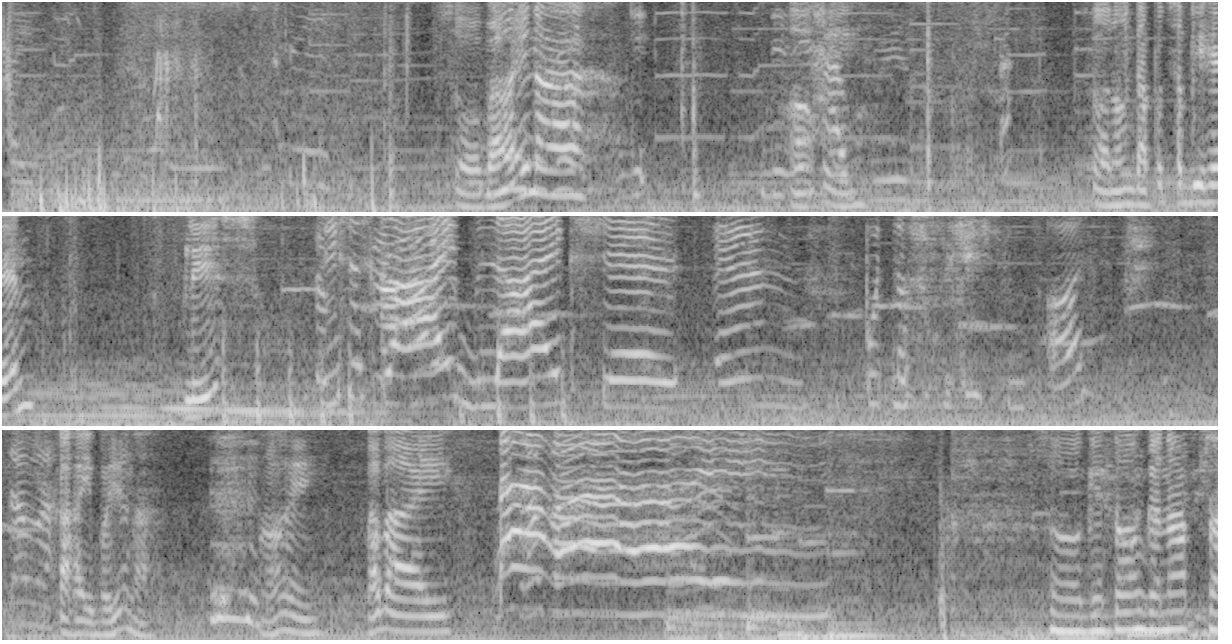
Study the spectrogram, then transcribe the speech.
Ay. So, bye na. Di- Does it Okay. have words? So, anong dapat sabihin? Please. Please subscribe, like, share, and put notifications on. Tama. Kakaiba yun, ah. Okay. Bye-bye. Bye! So, ganito ang ganap sa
